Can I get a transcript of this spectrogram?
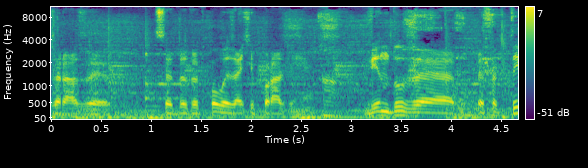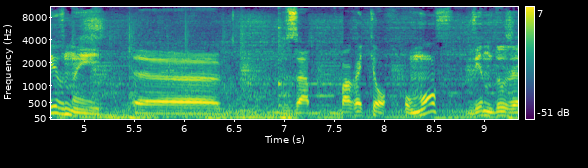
зарази. Це додатковий засіб пораження. Він дуже ефективний. Е, за багатьох умов він дуже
